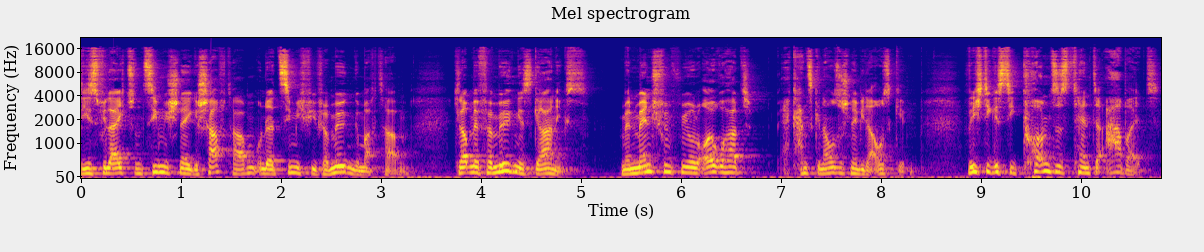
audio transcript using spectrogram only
die es vielleicht schon ziemlich schnell geschafft haben oder ziemlich viel Vermögen gemacht haben. Ich glaube, mir Vermögen ist gar nichts. Wenn ein Mensch 5 Millionen Euro hat, er kann es genauso schnell wieder ausgeben. Wichtig ist die konsistente Arbeit.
